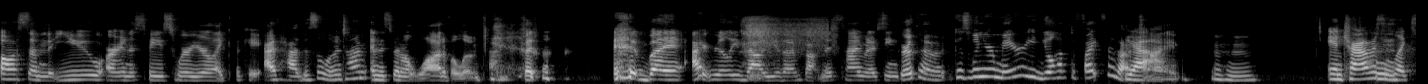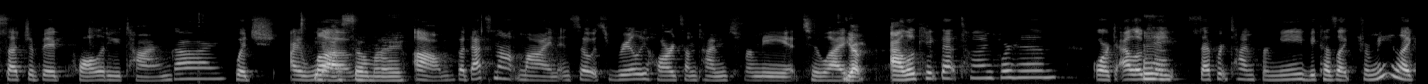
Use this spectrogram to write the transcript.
awesome that you are in a space where you're like, okay, I've had this alone time, and it's been a lot of alone time, but but I really value that I've gotten this time and I've seen growth because when you're married, you'll have to fight for that Yeah. time. hmm And Travis Mm. is like such a big quality time guy, which I love. Yeah, so am I. um, but that's not mine, and so it's really hard sometimes for me to like Yep. allocate that time for him or to allocate Mm. separate time for me because like for me like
